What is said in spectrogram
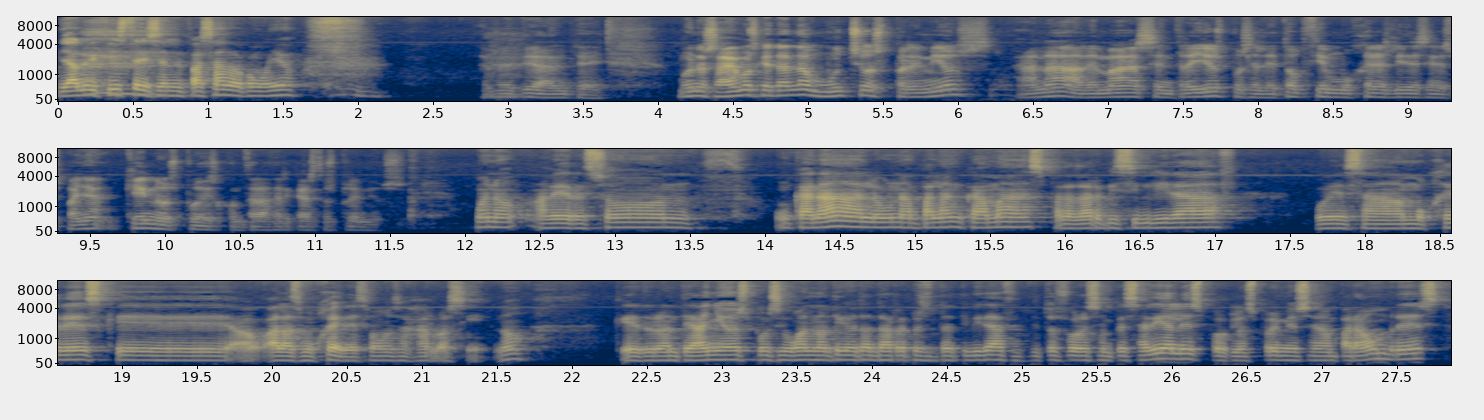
Ya lo hicisteis en el pasado, como yo. Efectivamente. Bueno, sabemos que te han dado muchos premios, Ana, además entre ellos pues el de Top 100 Mujeres Líderes en España. ¿Qué nos puedes contar acerca de estos premios? Bueno, a ver, son un canal o una palanca más para dar visibilidad pues a mujeres que, a, las mujeres, vamos a dejarlo así, ¿no? Que durante años pues igual no han tenido tanta representatividad en ciertos foros empresariales porque los premios eran para hombres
